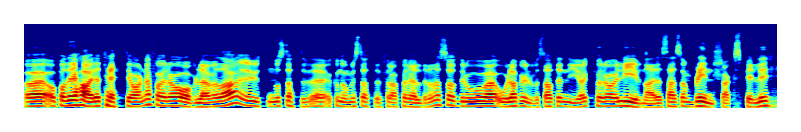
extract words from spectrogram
Uh, og på de harde 30-årene for å overleve da, uten noe støtte, økonomisk støtte fra foreldrene, så dro uh, Olaf Ulvestad til New York for å livnære seg som blindsjakkspiller.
